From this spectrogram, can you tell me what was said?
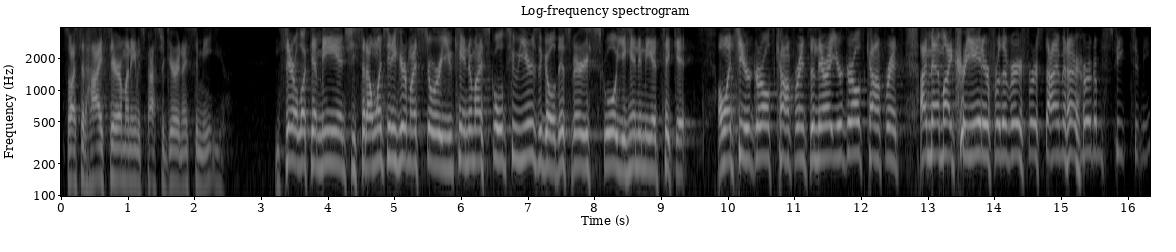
So I said, Hi, Sarah. My name is Pastor Garrett. Nice to meet you. And Sarah looked at me and she said, I want you to hear my story. You came to my school two years ago, this very school. You handed me a ticket. I went to your girls' conference, and there at your girls' conference, I met my creator for the very first time, and I heard him speak to me.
